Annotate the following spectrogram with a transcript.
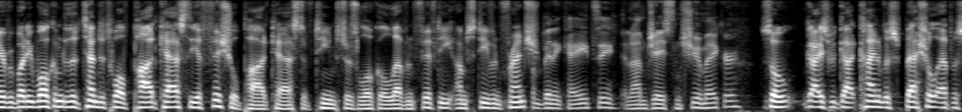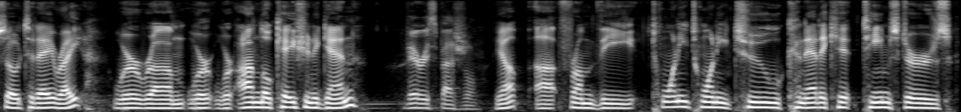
Hey, everybody, welcome to the 10 to 12 podcast, the official podcast of Teamsters Local 1150. I'm Stephen French. I'm Vinny Cainty. And I'm Jason Shoemaker. So, guys, we've got kind of a special episode today, right? We're um, we're we're on location again. Very special. Yep, uh, from the 2022 Connecticut Teamsters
